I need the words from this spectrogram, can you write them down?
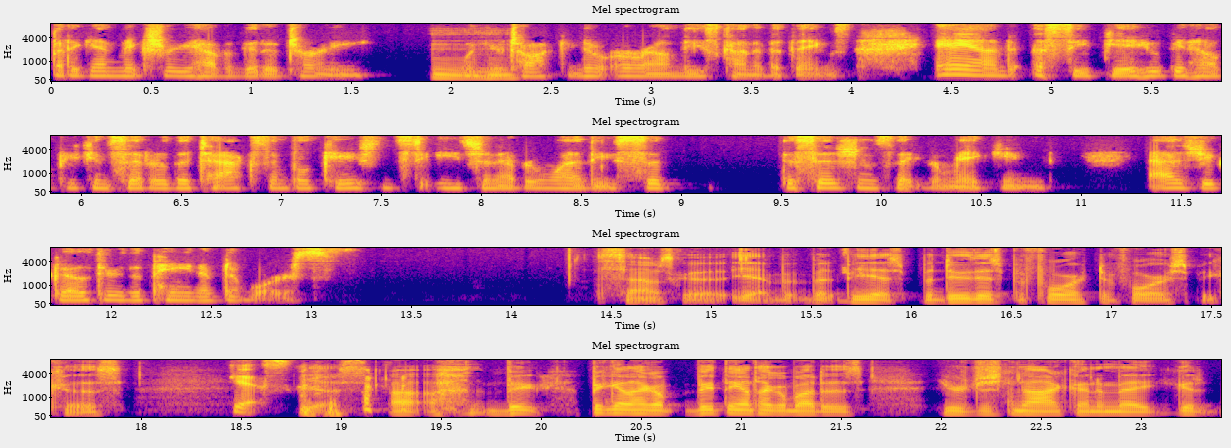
But again, make sure you have a good attorney mm-hmm. when you're mm-hmm. talking to, around these kind of things and a CPA who can help you consider the tax implications to each and every one of these decisions that you're making as you go through the pain of divorce. Sounds good. Yeah, but but yes, but do this before divorce because yes, yes. Uh, uh, big big thing I big thing I talk about is you're just not going to make good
